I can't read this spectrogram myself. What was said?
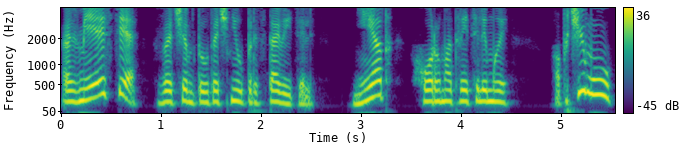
«Вместе?» — зачем-то уточнил представитель. «Нет», — хором ответили мы. «А почему?»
